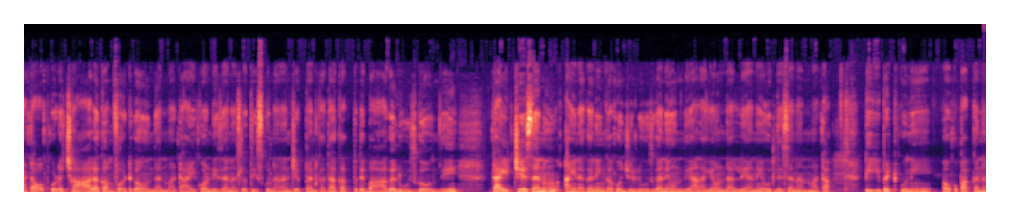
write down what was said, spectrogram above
ఆ టాప్ కూడా చాలా కంఫర్ట్గా ఉందన్నమాట. ఐకాన్ డిజైనర్స్లో తీసుకున్నానని చెప్పాను కదా. కాకపోతే బాగా లూజ్గా ఉంది. టైట్ చేశాను. అయినా కానీ ఇంకా కొంచెం లూజ్గానే ఉంది. అలాగే ఉండాలి అని వదిలేసాను అనమాట టీ పెట్టుకుని ఒక పక్కన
